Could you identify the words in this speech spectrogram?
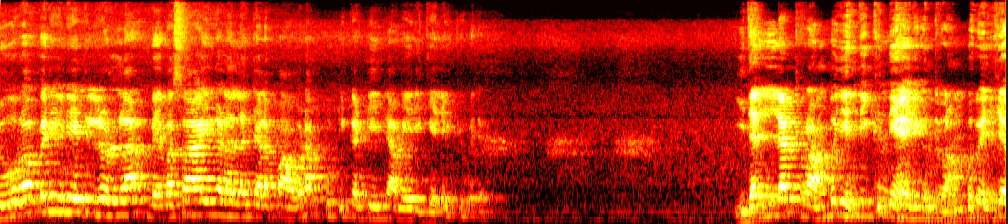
യൂറോപ്യൻ യൂണിയനിലുള്ള വ്യവസായികളെല്ലാം ചിലപ്പോൾ അവിടെ കുട്ടിക്കെട്ടിയിട്ട് അമേരിക്കയിലേക്ക് വരും. ഇതെല്ലാം ട്രംപ് ചിന്തിക്കുന്നതായിരിക്കും ട്രംപ് വലിയ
